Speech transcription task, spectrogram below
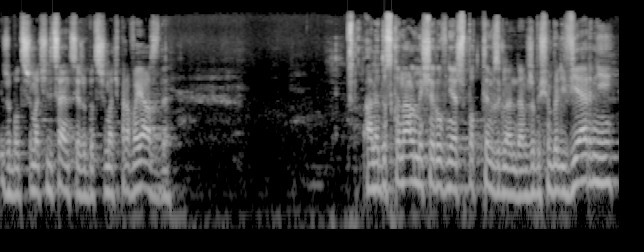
żeby otrzymać licencję, żeby otrzymać prawo jazdy. ale doskonalmy się również pod tym względem, żebyśmy byli wierni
